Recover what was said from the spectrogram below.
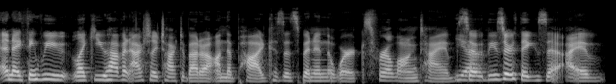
and I think we like you haven't actually talked about it on the pod because it's been in the works for a long time. Yeah. So these are things that I've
